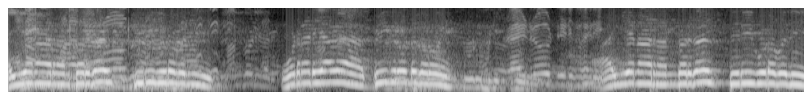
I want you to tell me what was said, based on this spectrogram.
ஐயனார் நண்பர்கள் திரிகுடபதி உடனடியாக பி கிரவுண்டுக்கு வரும். ஐயனார் நண்பர்கள் திரிகுடபதி.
